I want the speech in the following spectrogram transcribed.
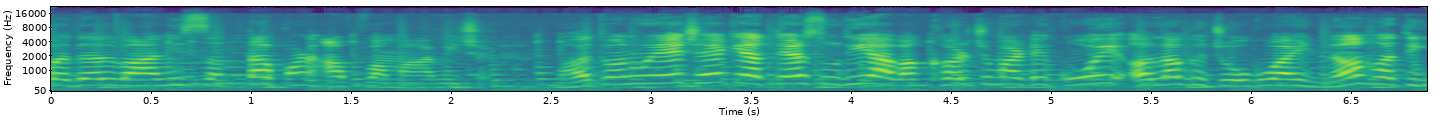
બદલવાની સત્તા પણ આપવામાં આવી છે. મહત્વનું એ છે કે અત્યાર સુધી આવા ખર્ચ માટે કોઈ અલગ જોગવાઈ ન હતી,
